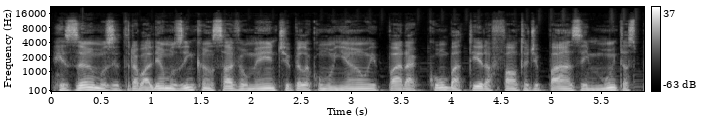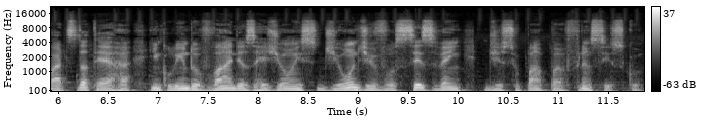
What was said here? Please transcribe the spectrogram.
rezamos e trabalhamos incansavelmente pela comunhão e para combater a falta de paz em muitas partes da terra, incluindo várias regiões de onde vocês vêm, disse o Papa Francisco.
